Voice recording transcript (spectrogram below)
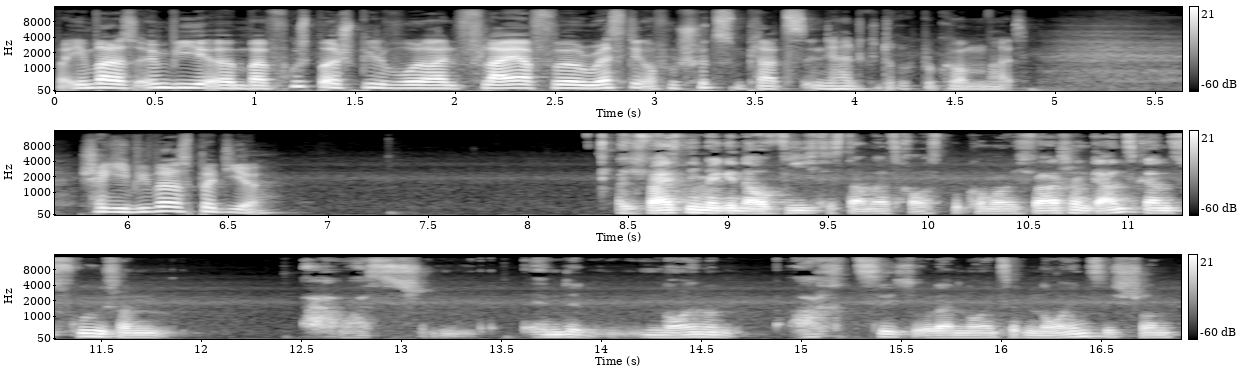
Bei ihm war das irgendwie äh, beim Fußballspiel, wo er einen Flyer für Wrestling auf dem Schützenplatz in die Hand gedrückt bekommen hat. Shaggy, wie war das bei dir? Ich weiß nicht mehr genau, wie ich das damals rausbekommen habe. Ich war schon ganz, ganz früh, schon, ah, was, schon Ende 89 oder 1990 schon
